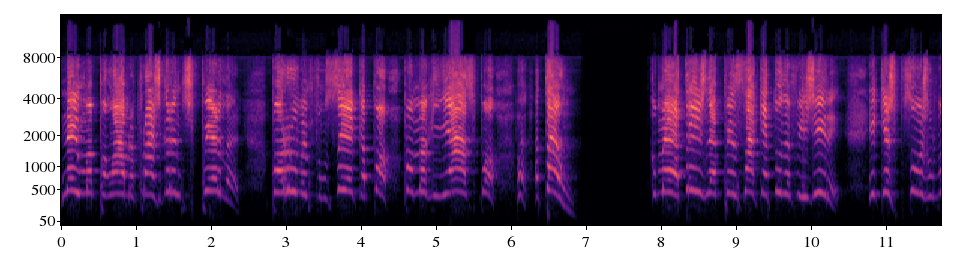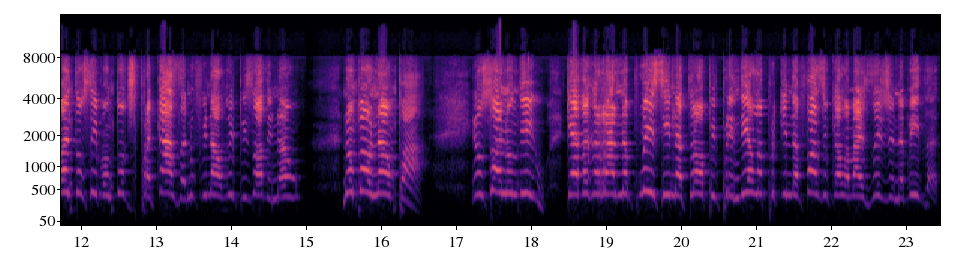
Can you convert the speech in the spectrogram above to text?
Nem uma palavra para as grandes perdas. Para o Rubem Fonseca, para, para o Maguilhaço, para... Então! Como é atriz, deve pensar que é tudo a fingir e que as pessoas levantam-se e vão todos para casa no final do episódio, não? Não vão, não, pá! Eu só não digo que é de agarrar na polícia e na tropa e prendê-la porque ainda faz o que ela mais deseja na vida,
